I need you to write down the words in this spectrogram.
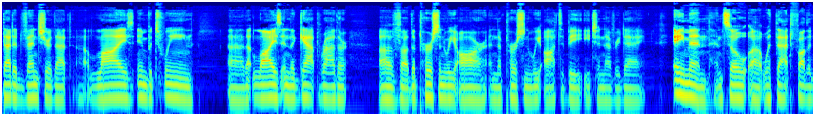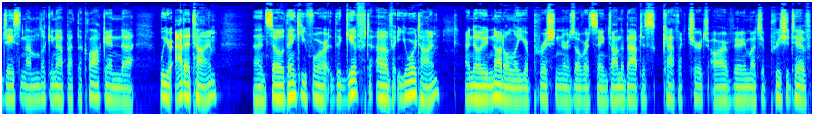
that adventure that uh, lies in between, uh, that lies in the gap rather of uh, the person we are and the person we ought to be each and every day. Amen. And so, with that, Father Jason, I'm looking up at the clock and we are out of time. And so, thank you for the gift of your time. I know not only your parishioners over at St. John the Baptist Catholic Church are very much appreciative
